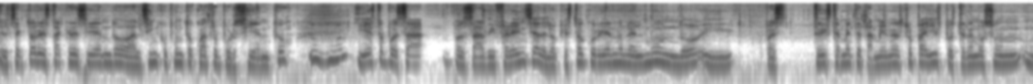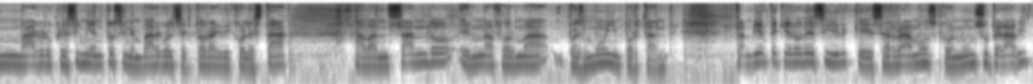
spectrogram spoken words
El sector está creciendo al 5.4% y esto pues a, pues a diferencia de lo que está ocurriendo en el mundo y pues tristemente también en nuestro país, pues tenemos un, un, magro crecimiento, sin embargo el sector agrícola está avanzando en una forma pues muy importante. También te quiero decir que cerramos con un superávit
